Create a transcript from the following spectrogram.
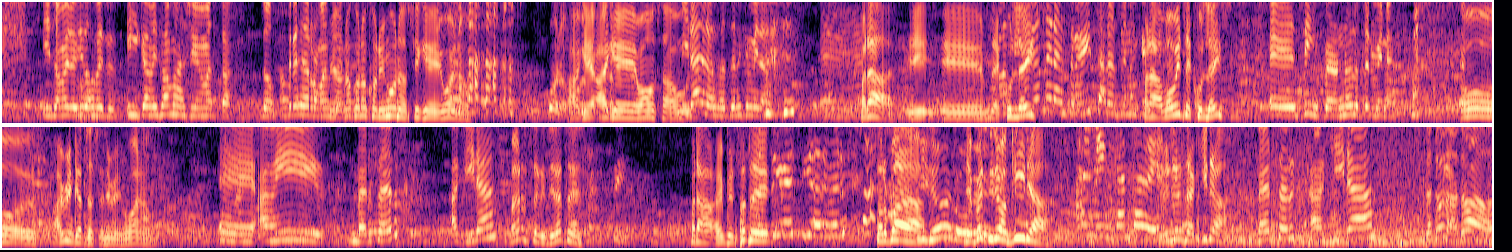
y ya me lo vi dos veces. Y Kamisama Hajime Mashita, los tres de romance. Mira, no conozco ninguno, así que bueno. Bueno, Hay que, hay que, vamos a... Miralos, lo tenés que mirar. Eh, Pará, eh, eh, School Days. de la entrevista lo tenés que Pará, ¿vos viste School Days? Eh, sí, pero no lo terminé. Oh, a mí me encanta ese anime. Bueno, Eh, a mí, Berserk, Akira. ¿Berserk tiraste? Sí. Pará, empezaste Estoy vestida de verde. zarpada. Sí, ¿no? Después tiró Akira. Ay, me encanta ver. ¿Le tiraste Akira? Berserk, Akira. Los todos, a todos.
